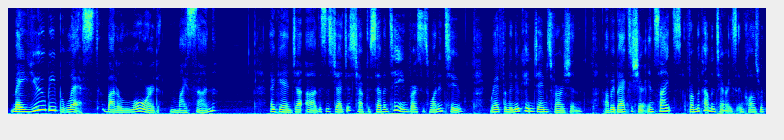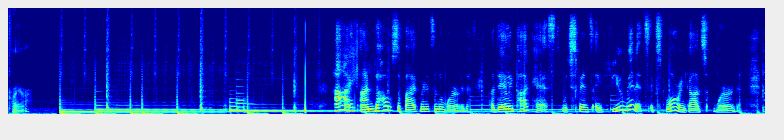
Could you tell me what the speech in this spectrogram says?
May you be blessed by the Lord, my son. Again, uh, this is Judges chapter 17, verses 1 and 2, read from the New King James Version. I'll be back to share insights from the commentaries and close with prayer. Hi, I'm the host of Five Minutes in the Word, a daily podcast which spends a few minutes exploring God's Word.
